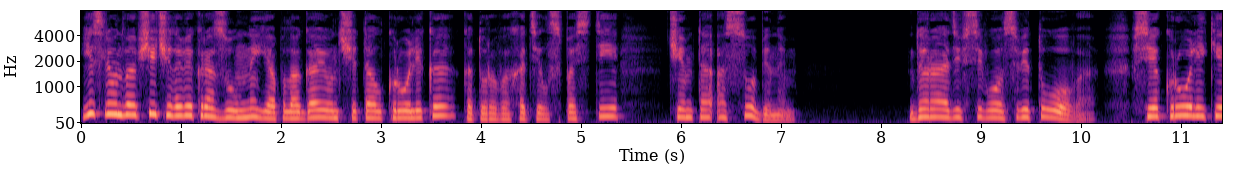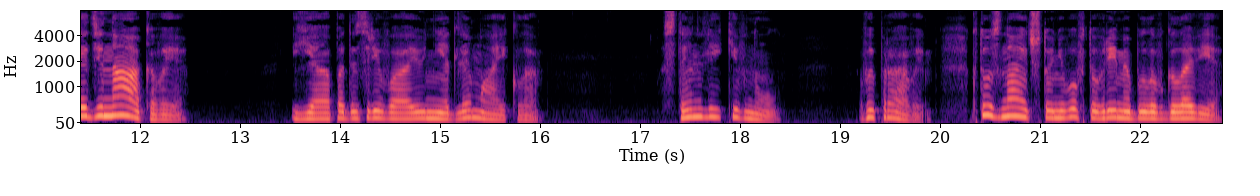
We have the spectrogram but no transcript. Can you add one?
Если он вообще человек разумный, я полагаю, он считал кролика, которого хотел спасти, чем-то особенным. Да ради всего святого, все кролики одинаковые. Я подозреваю, не для Майкла. Стэнли кивнул. Вы правы. Кто знает, что у него в то время было в голове?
